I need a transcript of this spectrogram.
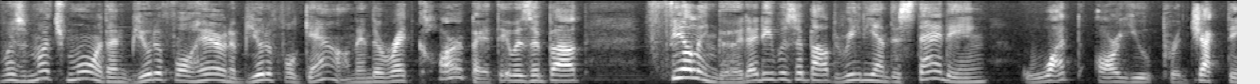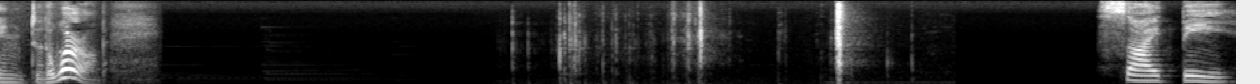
was much more than beautiful hair and a beautiful gown and the red carpet. It was about feeling good and it was about really understanding what are you projecting to the world. Side B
